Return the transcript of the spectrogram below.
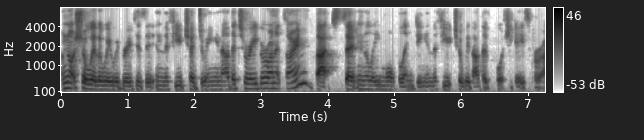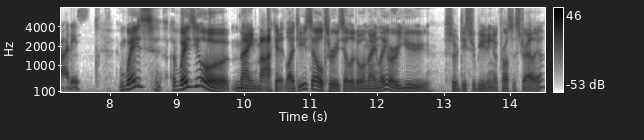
I'm not sure whether we would revisit in the future doing another Touriga on its own, but certainly more blending in the future with other Portuguese varieties. Where's where's your main market? Like, do you sell through cellar door mainly, or are you sort of distributing across Australia?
